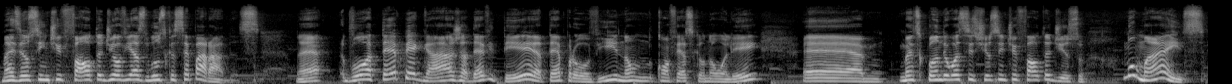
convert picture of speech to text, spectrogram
mas eu senti falta de ouvir as músicas separadas. Né? Vou até pegar, já deve ter, até pra ouvir, não confesso que eu não olhei. é, mas quando eu assisti, eu senti falta disso. No mais,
